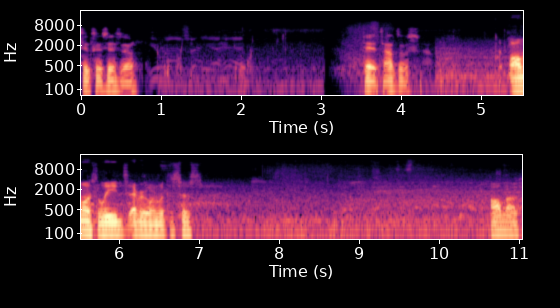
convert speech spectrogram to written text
Six assists though. Ted Tonsils. Almost leads everyone with assists. Almost.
